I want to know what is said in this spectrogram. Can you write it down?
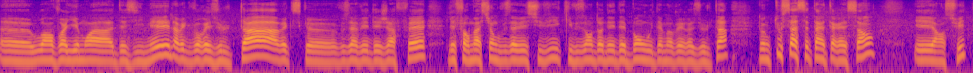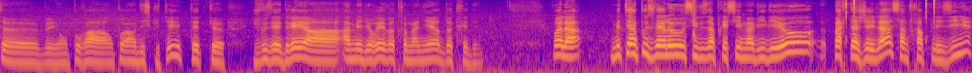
ou envoyez-moi des emails avec vos résultats, avec ce que vous avez déjà fait, les formations que vous avez suivies qui vous ont donné des bons ou des mauvais résultats. Donc tout ça c'est intéressant et ensuite euh, ben, on, pourra, on pourra en discuter peut-être que je vous aiderai à améliorer votre manière de trader. Voilà, mettez un pouce vers le haut si vous appréciez ma vidéo, partagez-la, ça me fera plaisir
